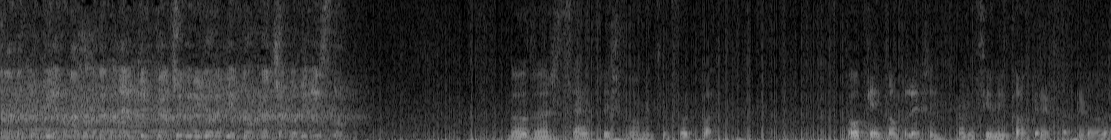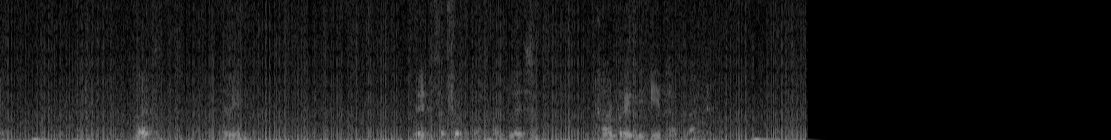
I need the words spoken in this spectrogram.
Andato via, non ha neanche il calcio di rigore di Ettore calciato benissimo. Those were selfish moments in football. Okay, compilation. I'm assuming copyright fucked it over. But, I mean, it's a football compilation. It can't really be that bad.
